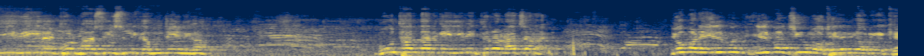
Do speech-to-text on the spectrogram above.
이 위기를 돌파할 수 있습니까? 문재인이가 못한다는 게 이미 드러났잖아요. 요번에 1번, 1번 지금 어떻게 되는 거야? 우리 개,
